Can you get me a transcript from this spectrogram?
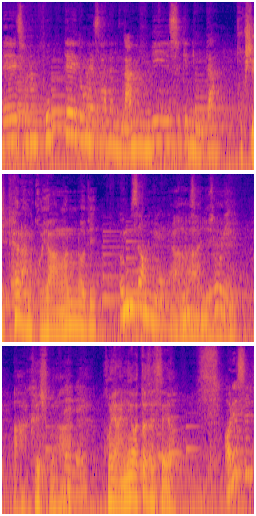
네, 저는 복대동에 사는 남미숙인입니다. 혹시 태어난 고향은 어디? 음성이에요. 음성 예. 소리. 아, 그러시구나. 네네. 고향이 어떠셨어요? 어렸을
